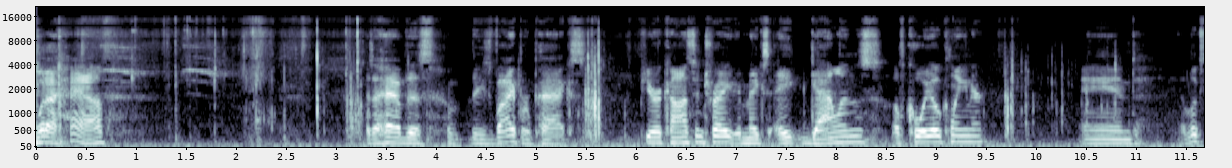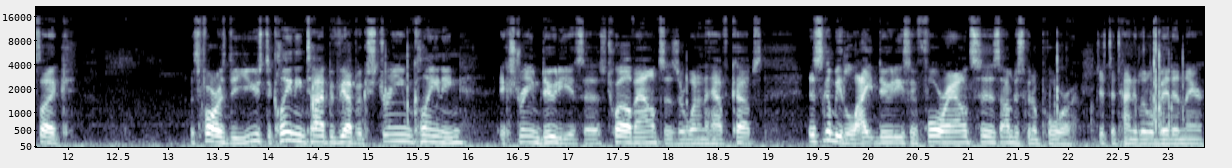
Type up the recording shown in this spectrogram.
What I have is I have this these Viper packs, pure concentrate. It makes eight gallons of coil cleaner. And it looks like, as far as the use, the cleaning type, if you have extreme cleaning, extreme duty, it says 12 ounces or one and a half cups. This is gonna be light duty, so four ounces. I'm just gonna pour just a tiny little bit in there.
